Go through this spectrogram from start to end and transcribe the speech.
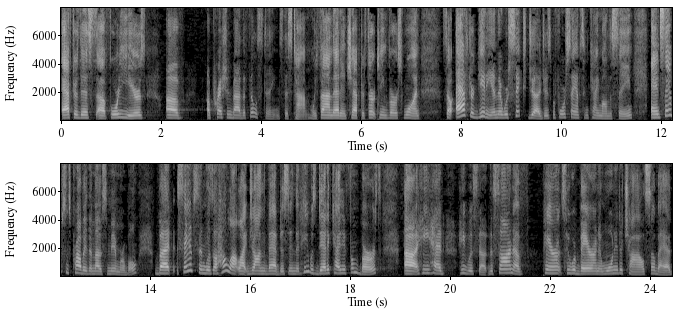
after this uh, 40 years of oppression by the Philistines this time. We find that in chapter 13, verse 1. So after Gideon, there were six judges before Samson came on the scene, and Samson's probably the most memorable. But Samson was a whole lot like John the Baptist in that he was dedicated from birth. Uh, he had he was uh, the son of parents who were barren and wanted a child so bad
